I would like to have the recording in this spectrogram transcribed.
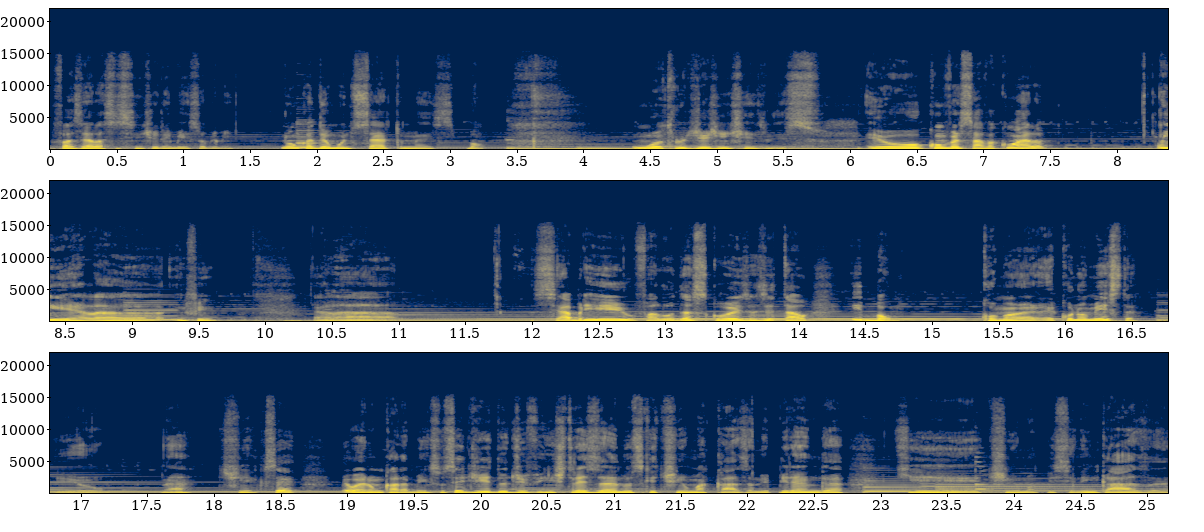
fazer elas se sentirem bem sobre mim. Nunca deu muito certo, mas, bom, um outro dia a gente entra nisso. Eu conversava com ela e ela, enfim, ela se abriu, falou das coisas e tal. E, bom, como eu era economista, tinha que ser, eu era um cara bem sucedido, de 23 anos, que tinha uma casa no Ipiranga, que tinha uma piscina em casa.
